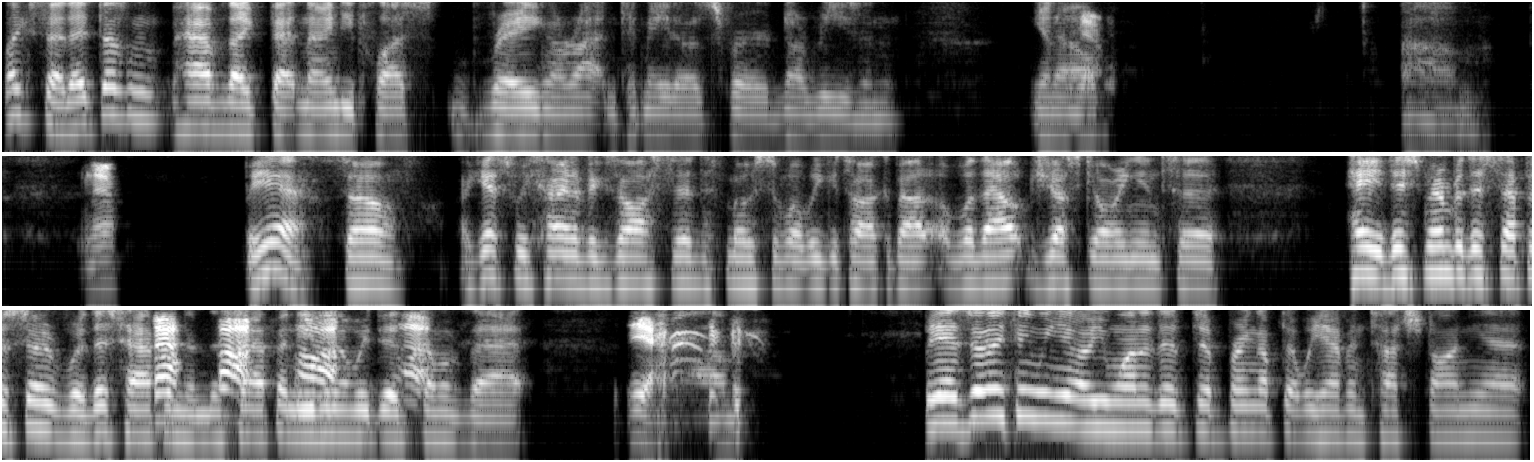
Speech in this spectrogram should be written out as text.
like I said, it doesn't have like that 90 plus rating on Rotten Tomatoes for no reason, you know. Yeah. Um, Yeah. But yeah, so I guess we kind of exhausted most of what we could talk about without just going into, hey, this remember this episode where this happened and this happened, even though we did some of that. Yeah. Um, but yeah, is there anything you know you wanted to, to bring up that we haven't touched on yet?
